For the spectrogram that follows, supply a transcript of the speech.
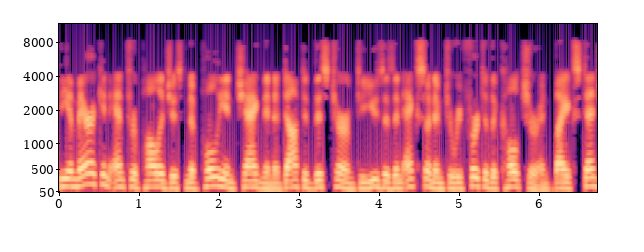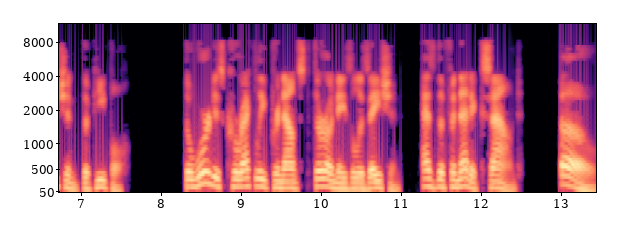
The American anthropologist Napoleon Chagnon adopted this term to use as an exonym to refer to the culture and, by extension, the people. The word is correctly pronounced thorough nasalization. As the phonetic sound o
